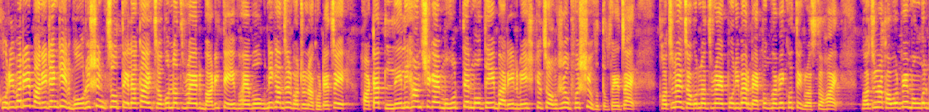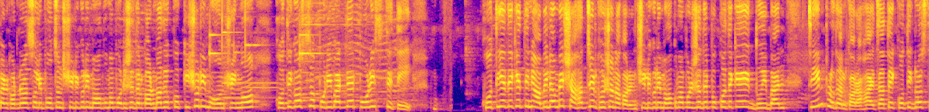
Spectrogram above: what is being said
খড়িবাড়ির পানিট্যাঙ্কির গৌরী সিং চোত এলাকায় জগন্নাথ রায়ের বাড়িতে ভয়াবহ অগ্নিকাণ্ডের ঘটনা ঘটেছে। হঠাৎ লেলিহান শিকায় মুহূর্তের মধ্যেই বাড়ির বেশ কিছু অংশ ভস্মীভূত হয়ে যায়। ঘটনায় জগন্নাথ রায়ের পরিবার ব্যাপকভাবে ক্ষতিগ্রস্ত হয়। ঘটনার খবর পেয়ে মঙ্গলবার ঘটনাস্থলে পৌঁছন শিলিগুড়ি মহকুমা পরিষদের কর্মাধ্যক্ষ কিশোরী মোহন সিংহ। ক্ষতিগ্রস্ত পরিবারদের পরিস্থিতি খতিয়ে দেখে তিনি অবিলম্বে সাহায্যের ঘোষণা করেন। শিলিগুড়ি মহকুমা পরিষদের পক্ষ থেকে দুই বান টিন প্রদান করা হয় যাতে ক্ষতিগ্রস্ত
